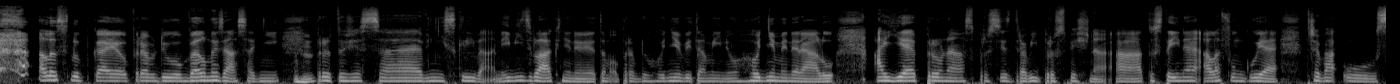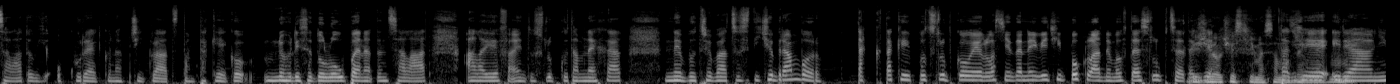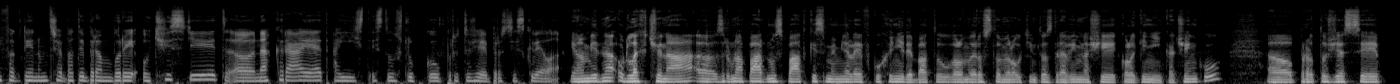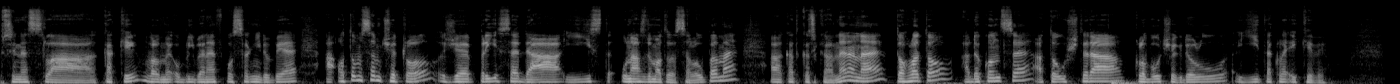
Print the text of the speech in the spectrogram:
ale slupka je opravdu velmi zásadní, mm-hmm. protože se v ní skrývá nejvíc vlákniny, je tam opravdu hodně vitamínů, hodně minerálů a je pro nás prostě zdraví prospěšná. A to stejné ale funguje třeba u salátových okurek například, tam taky jako mnohdy se to loupe na ten salát, ale je fajn tu slupku tam nechat, nebo třeba co se týče brambor, tak taky pod slupkou je vlastně ten největší poklad, nebo v té slupce. Když takže, je očistíme samozřejmě. Takže je mhm. ideální fakt jenom třeba ty brambory očistit, eh, nakrájet a jíst i s tou slupkou, protože je prostě skvělá. Já mám jedna odlehčená. Eh, zrovna pár dnů zpátky jsme měli v kuchyni debatu velmi rostomilou, tímto zdravím naši kolegyní Kačenku, eh, protože si přinesla kaky, velmi oblíbené v poslední době. A o tom jsem četl, že prý se dá jíst, u nás doma to zase loupeme. A Katka říká, ne, ne, ne, tohleto a dokonce, a to už teda klobouček dolů, jí takhle i kivy.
